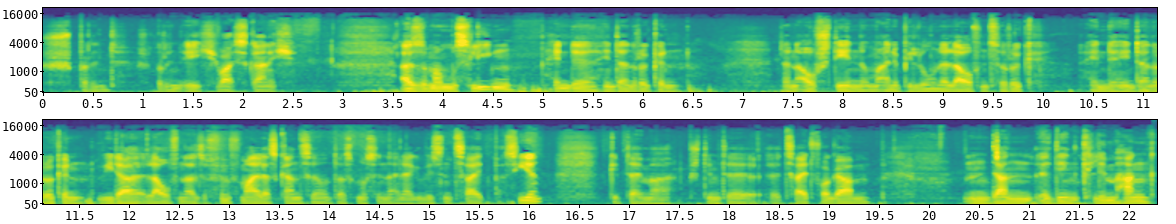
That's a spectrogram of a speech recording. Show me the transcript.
Sprint, Sprint, ich weiß gar nicht. Also man muss liegen, Hände hinter den Rücken, dann aufstehen, um eine Pylone laufen, zurück, Hände hinter den Rücken, wieder laufen, also fünfmal das Ganze und das muss in einer gewissen Zeit passieren. Es gibt da immer bestimmte äh, Zeitvorgaben. Dann äh, den Klimmhang,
